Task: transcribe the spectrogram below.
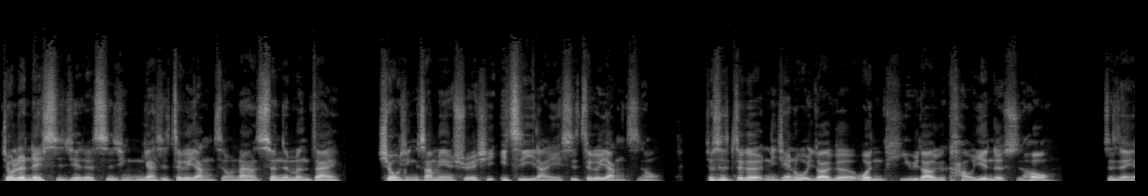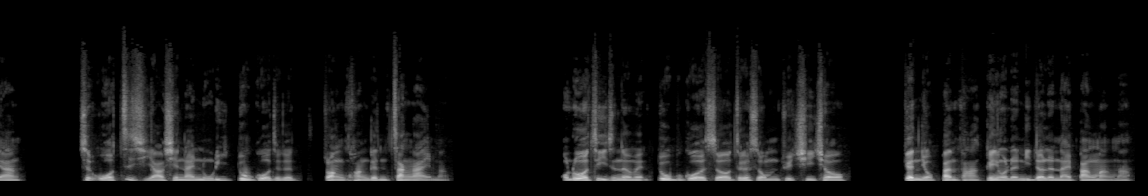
就人类世界的事情应该是这个样子哦。那圣人们在修行上面学习，一直以来也是这个样子哦。就是这个，你今天如果遇到一个问题，遇到一个考验的时候是怎样？是我自己要先来努力度过这个状况跟障碍嘛？我如果自己真的没度不过的时候，这个时候我们去祈求。更有办法、更有能力的人来帮忙吗？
